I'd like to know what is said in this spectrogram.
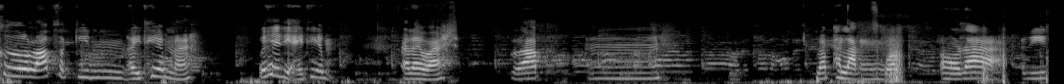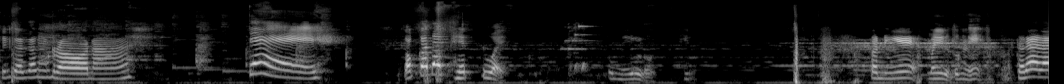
คือรับสกินไอเทมนะ ไม่ใช่ดิไอเทม อะไรวะ รับ รับพลังวออร่า อันนี้ก็จะต้องรอนะเย้แล้วก็ได้เพชรด้วย ตรงนี้หรอเพชรตอนนี้มาอยู่ตรงนี้ จะได้อะไร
